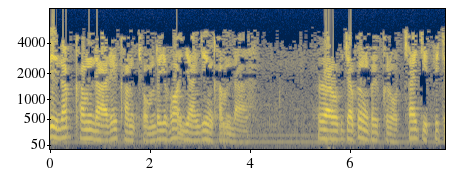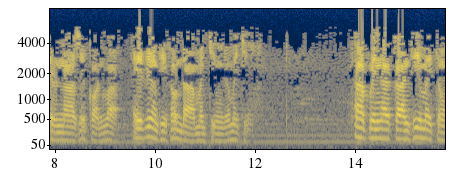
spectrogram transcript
ที่รับคำด่าหรือคำชม โดยเฉพาะอย่างยิ่งคำด่า เราจะเพิ่งไปโกรธใช้จิตพิจารณาเสียก่อนว่าไอ้เรื่องที่เขาด่ามันจริงหรือไม่จริง ถ้าเป็นอาการที่ไม่ตรง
